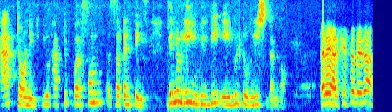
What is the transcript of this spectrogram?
act on it, you have to perform certain things. Then only you will be able to reach the goal. अरे हर्षिस तो भेजा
